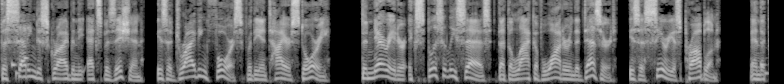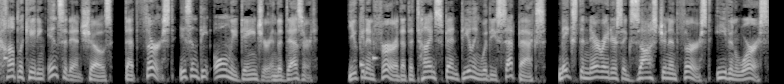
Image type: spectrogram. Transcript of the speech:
The setting described in the exposition is a driving force for the entire story. The narrator explicitly says that the lack of water in the desert is a serious problem, and the complicating incident shows that thirst isn't the only danger in the desert. You can infer that the time spent dealing with these setbacks makes the narrator's exhaustion and thirst even worse,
